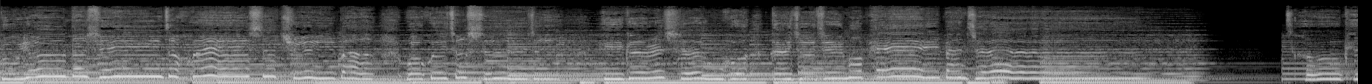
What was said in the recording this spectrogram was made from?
不用担心这会失去吧。我会尝试着一个人生活，带着寂寞陪伴着。走开。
